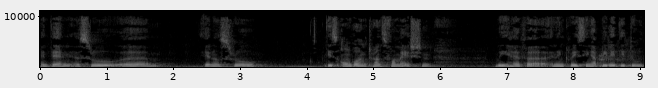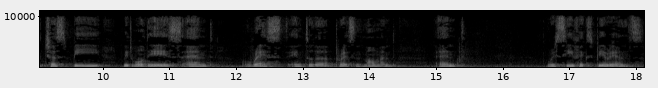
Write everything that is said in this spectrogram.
And then uh, through, um, you know, through this ongoing transformation, we have uh, an increasing ability to just be with what is and rest into the present moment and receive experience.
